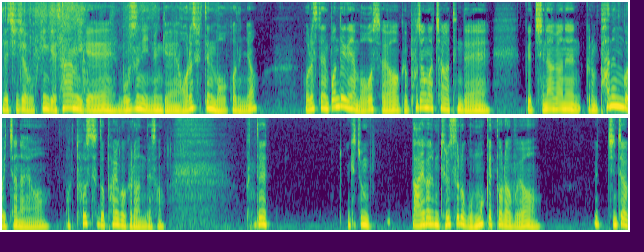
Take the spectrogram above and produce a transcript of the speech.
근데 진짜 웃긴 게 사람 이게 모순이 있는 게 어렸을 때는 먹었거든요. 어렸을 때는 번데기 그냥 먹었어요. 그 포장마차 같은데 그 지나가는 그런 파는 거 있잖아요. 막 토스트도 팔고 그런 데서. 근데 이렇게 좀 나이가 좀 들수록 못 먹겠더라고요. 진짜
